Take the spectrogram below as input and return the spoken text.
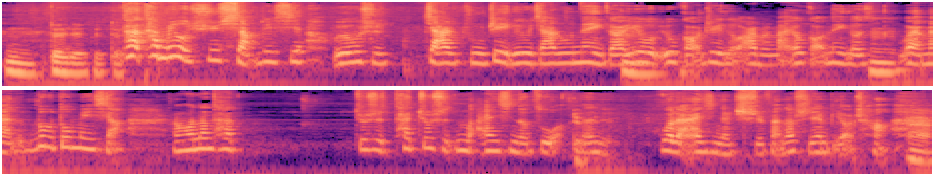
嗯，对对对对，他他没有去想这些，我又是加入这个，又加入那个，又又搞这个二维码，又搞那个外卖的，都都没想。然后呢，他就是他就是那么安心的做，对。嗯，过来安心的吃，反倒时间比较长。嗯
